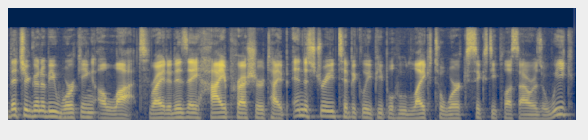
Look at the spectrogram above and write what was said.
that you're gonna be working a lot, right? It is a high pressure type industry. Typically people who like to work 60 plus hours a week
